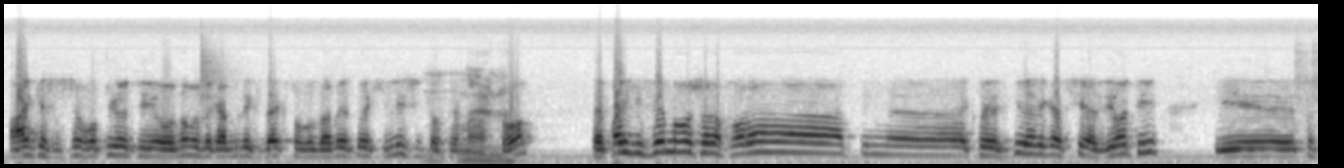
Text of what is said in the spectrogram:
αν και σας έχω πει ότι ο νόμος 1566 το 85 το έχει λύσει το θέμα ναι, ναι. αυτό, θα υπάρχει θέμα όσον αφορά την ε, εκπαιδευτική διαδικασία, διότι ε, σας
